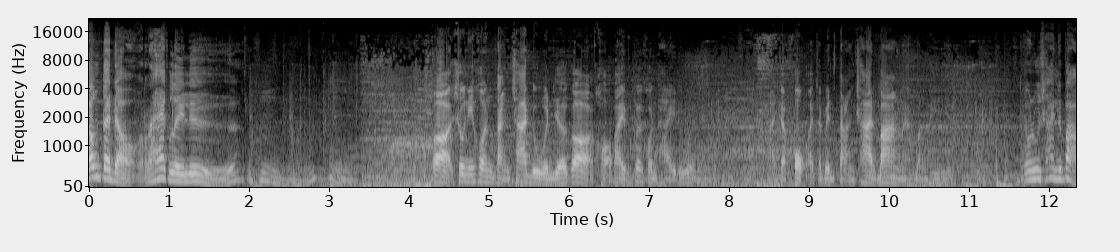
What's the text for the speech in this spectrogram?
ต้องแต่ดอกแรกเลยหรือก็ช่วงนี้คนต่างชาติดูกันเยอะก็ขออภัยเพื่อนคนไทยด้วยนะ อาจจะปกอาจจะเป็นต่างชาติบ้างนะ บางทีก็ไม่รู้ใช่หรือเปล่า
